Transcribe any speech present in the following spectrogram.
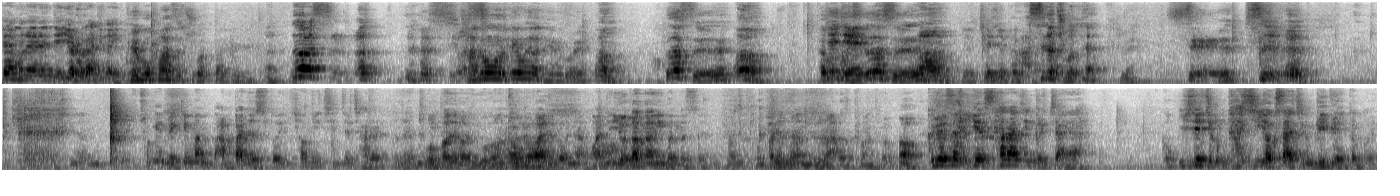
때문에는 이제 여러 가지가 있고. 배고파서 죽었다 이렇게. 어, 으스, 어, 자동으로 때문에가 되는 거예요. 어, 으스, 어. 제제 으스. 어, 제제 배고. 아 쓰가 죽었대? 네. 쓰. 쓰. 초계 몇 개만 안 빠졌어도 형이 진짜 잘할 뻔했네. 두번 빠져가지고. 어, 두번 빠지고 그냥 완전 요단강이 건넜어요. 두번 빠진 사람들은 알아서 그만 들어. 어, 그래서 이게 사라진 글자야. 이제 지금 다시 역사 지금 리뷰했던 거예요.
